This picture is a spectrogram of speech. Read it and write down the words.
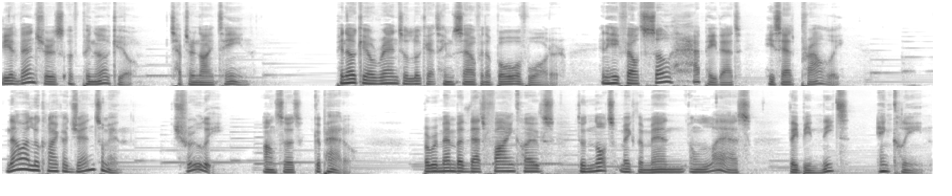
The Adventures of Pinocchio, Chapter 19. Pinocchio ran to look at himself in a bowl of water, and he felt so happy that he said proudly, Now I look like a gentleman. Truly, answered Geppetto. But remember that fine clothes do not make the man unless they be neat and clean.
